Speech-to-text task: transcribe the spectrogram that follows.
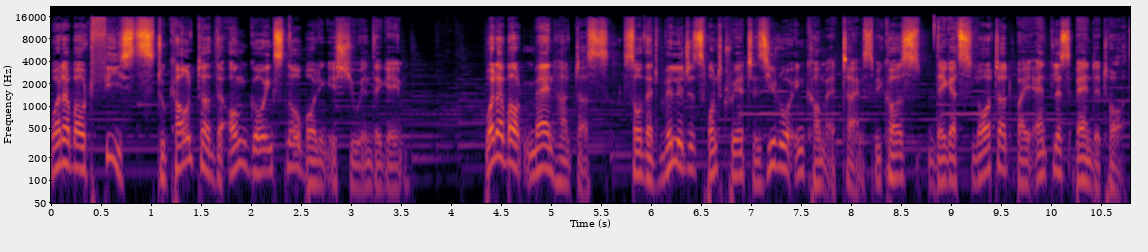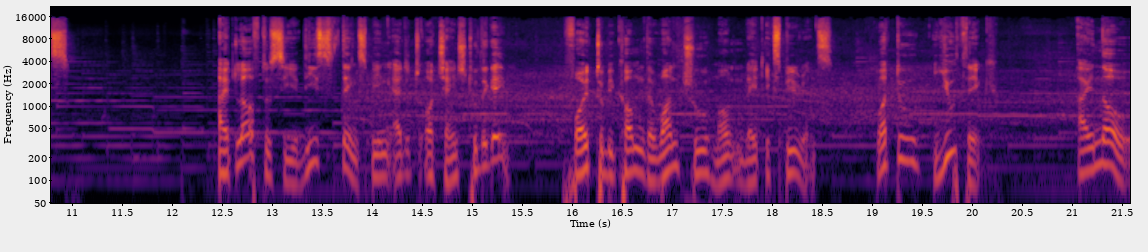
What about feasts to counter the ongoing snowballing issue in the game? What about manhunters, so that villages won't create zero income at times because they get slaughtered by endless bandit hordes? I'd love to see these things being added or changed to the game, for it to become the one true Mount & Blade experience. What do you think? I know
